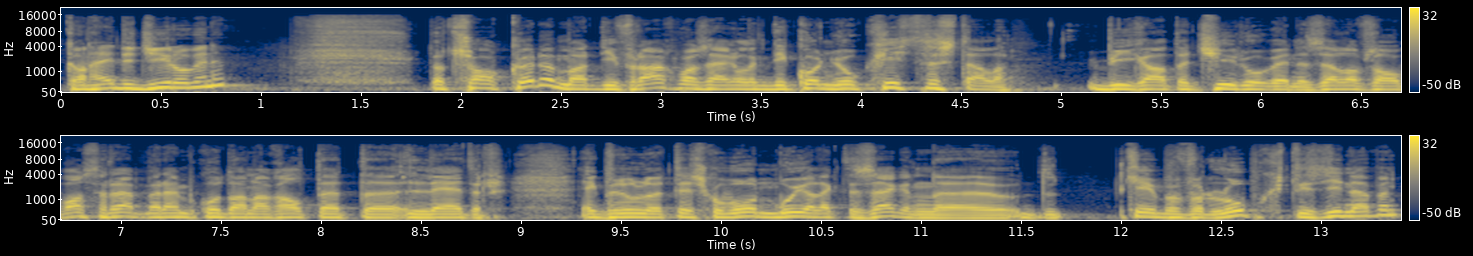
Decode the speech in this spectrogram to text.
Kan hij de Giro winnen? Dat zou kunnen, maar die vraag was eigenlijk, die kon je ook gisteren stellen. Wie gaat de Giro winnen? Zelfs al was Rem- Remco dan nog altijd eh, leider. Ik bedoel, het is gewoon moeilijk te zeggen. Eh, de- hetgeen we voorlopig te zien hebben,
